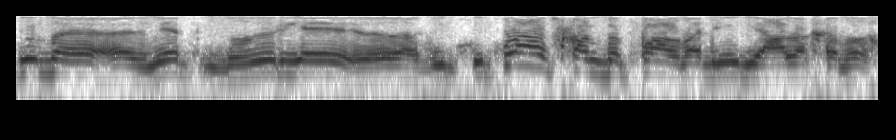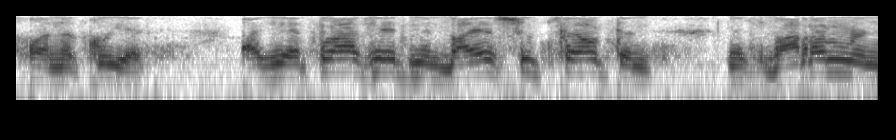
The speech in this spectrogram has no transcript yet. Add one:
jy uh, weet boer jy uh, die, die plaas gaan bepaal wat die ideale gewig van 'n koe is. As jy 'n plaas het met baie soetveld en dit warm en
